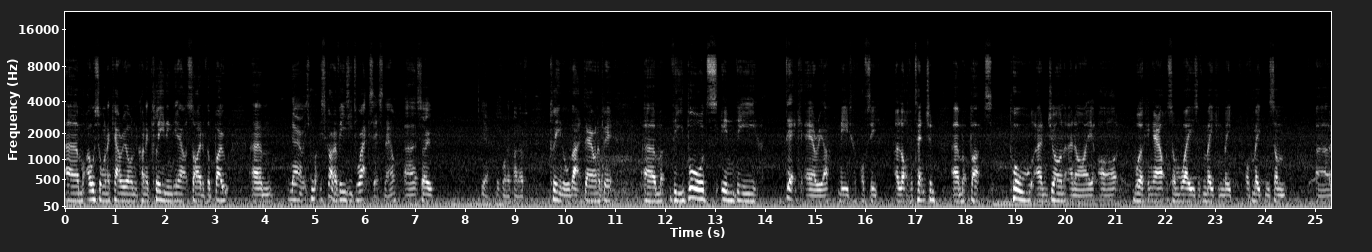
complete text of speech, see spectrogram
Um, I also want to carry on kind of cleaning the outside of the boat. Um, now it's, it's kind of easy to access now. Uh, so yeah, just want to kind of clean all that down a bit. Um, the boards in the deck area need obviously a lot of attention, um, but Paul and John and I are working out some ways of making make of making some uh,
